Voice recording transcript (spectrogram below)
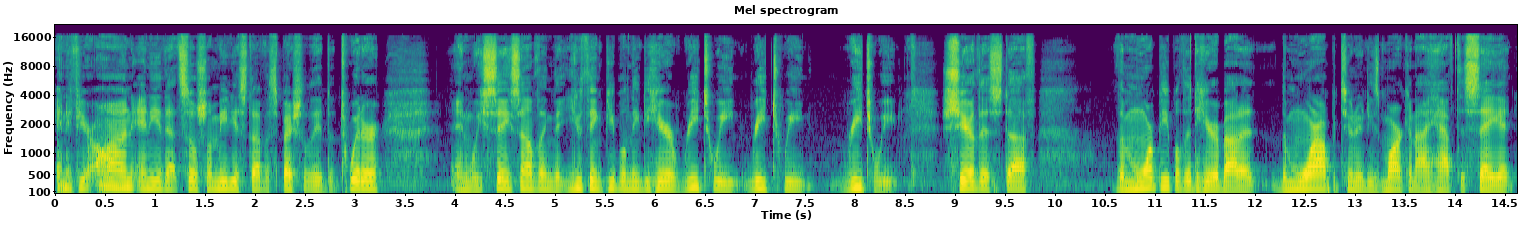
and if you're on any of that social media stuff, especially the Twitter, and we say something that you think people need to hear, retweet, retweet, retweet. Share this stuff. The more people that hear about it, the more opportunities Mark and I have to say it,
